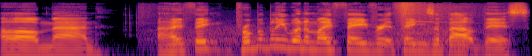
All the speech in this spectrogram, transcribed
Oh, man. I think probably one of my favorite things about this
